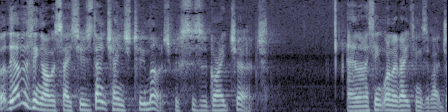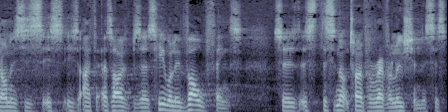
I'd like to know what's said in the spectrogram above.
But the other thing I would say to you is don't change too much because this is a great church. And I think one of the great things about John is, is, is, is as I've observed, he will evolve things. So this, this, is not time for revolution. This is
